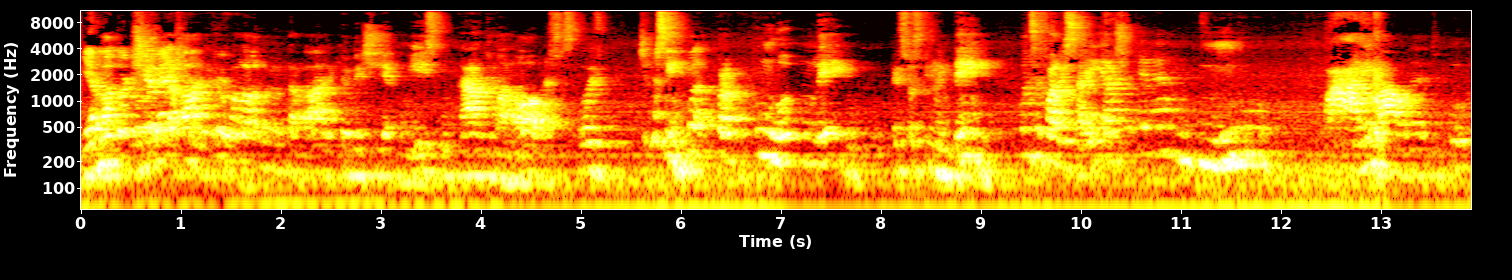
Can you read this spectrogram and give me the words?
E era lá motor de meu Chevette. trabalho, eu falava no meu trabalho que eu mexia com isso, com carro de manobra, essas coisas. Tipo assim, para um, um leigo, pessoas que não entendem, quando você fala isso aí, acha que é um mundo pá, animal, né? Tipo,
